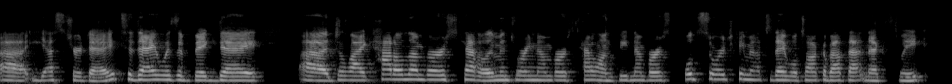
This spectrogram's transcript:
uh, yesterday. Today was a big day. Uh, July cattle numbers, cattle inventory numbers, cattle on feed numbers, cold storage came out today. We'll talk about that next week.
